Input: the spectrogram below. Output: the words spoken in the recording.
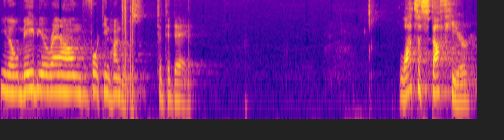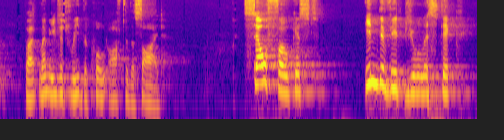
you know, maybe around the 1400s to today? Lots of stuff here, but let me just read the quote off to the side. Self focused, individualistic,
